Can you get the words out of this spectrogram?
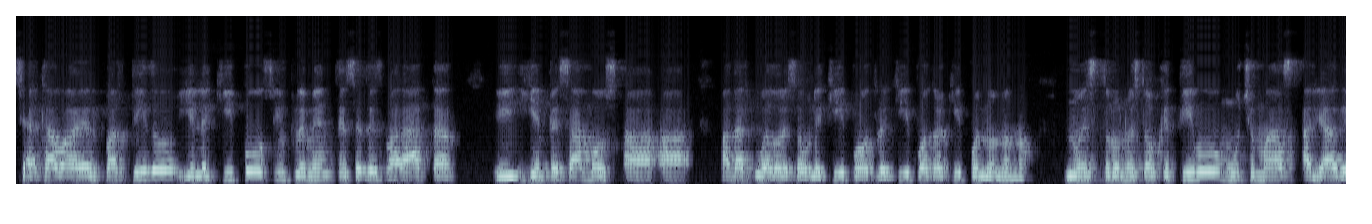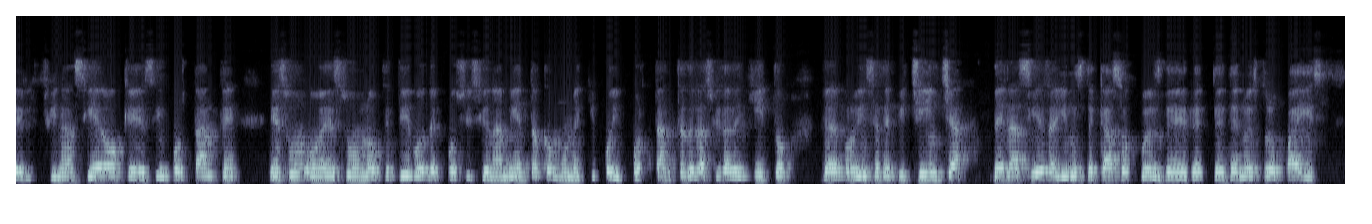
se acaba el partido y el equipo simplemente se desbarata y, empezamos a, dar jugadores a un equipo, a otro equipo, a otro equipo. No, no, no. Nuestro, nuestro objetivo, mucho más allá del financiero, que es importante, es un, es un objetivo de posicionamiento como un equipo importante de la ciudad de Quito, de la provincia de Pichincha, de la sierra y en este caso, pues de, de nuestro país.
